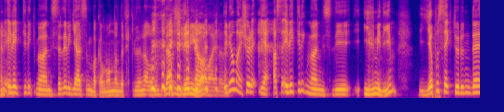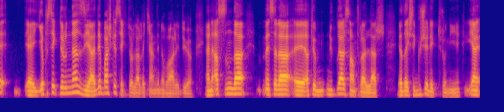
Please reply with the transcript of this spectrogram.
hani elektrik mühendisleri de bir gelsin bakalım onların da fikirlerini alalım falan deniyor. Deniyor ama şöyle yani aslında elektrik mühendisliği ilmi diyeyim yapı sektöründe e, yapı sektöründen ziyade başka sektörlerle kendini var ediyor. Yani aslında mesela e, atıyorum nükleer santraller ya da işte güç elektroniği yani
